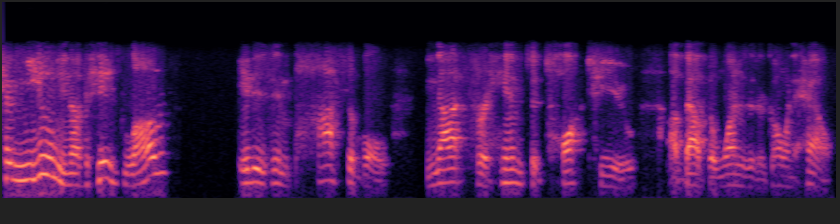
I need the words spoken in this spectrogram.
communion of His love, it is impossible not for Him to talk to you about the ones that are going to hell.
